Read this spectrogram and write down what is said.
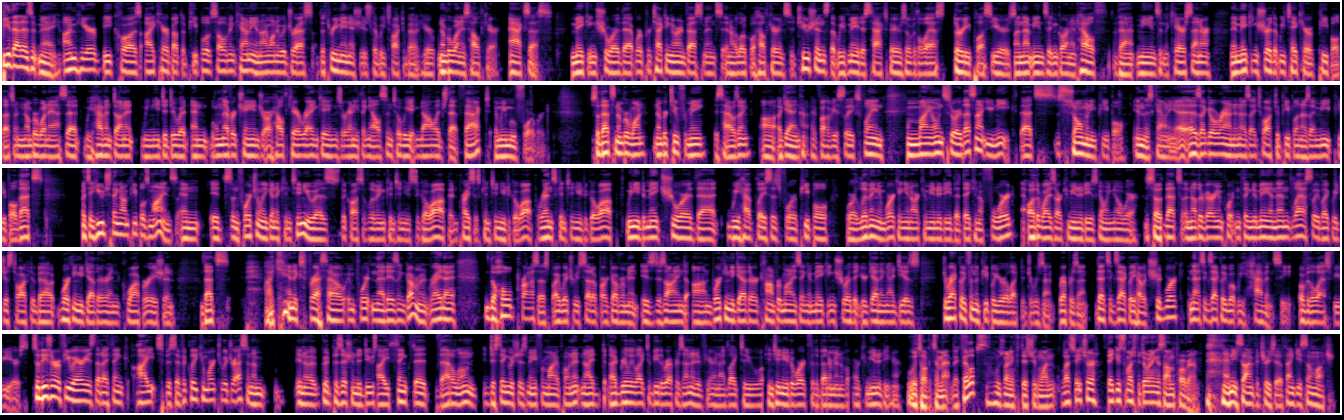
Be that as it may, I'm here because I care about the people of Sullivan County and I want to address the three main issues that we talked about here. Number one is healthcare, access, making sure that we're protecting our investments in our local healthcare institutions that we've made as taxpayers over the last 30 plus years. And that means in Garnet Health, that means in the care center, and making sure that we take care of people. That's our number one asset. We haven't done it. We need to do it. And we'll never change our healthcare rankings or anything else until we acknowledge that fact and we move forward. So that's number one. Number two for me is housing. Uh, again, I've obviously explained my own story. That's not unique. That's so many people in this county. As I go around and as I talk to people and as I meet people, that's it's a huge thing on people's minds. And it's unfortunately going to continue as the cost of living continues to go up and prices continue to go up, rents continue to go up. We need to make sure that we have places for people who are living and working in our community that they can afford. Otherwise, our community is going nowhere. So that's another very important thing to me. And then lastly, like we just talked about, working together and cooperation. That's I can't express how important that is in government, right? I, the whole process by which we set up our government is designed on working together, compromising, and making sure that you're getting ideas directly from the people you're elected to resent, represent. That's exactly how it should work. And that's exactly what we haven't seen over the last few years. So these are a few areas that I think I specifically can work to address. And I'm in a good position to do. I think that that alone distinguishes me from my opponent, and I'd I'd really like to be the representative here, and I'd like to continue to work for the betterment of our community here. We were talking to Matt McPhillips, who's running for District One legislature. Thank you so much for joining us on the program. Anytime, Patricio. Thank you so much.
